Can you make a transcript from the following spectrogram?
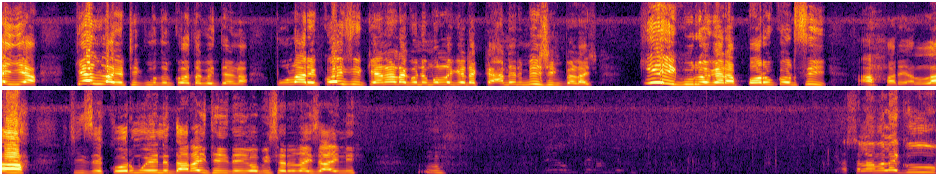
আইয়া কেন লাগে ঠিক মতন কথা কইতে না? পোলারে কইছি, কেনাডা কোনে মল্লে একটা কানের মিশিং পেড়াইছ কি গুরু গেরা পর করছি আহারে আল্লাহ কি যে কর্ম এনে দাঁড়াই থেই দেই অফিসারের আইসে আইনি। আসসালামু আলাইকুম।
